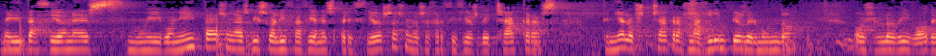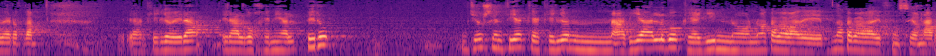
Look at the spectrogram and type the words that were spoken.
meditaciones muy bonitas, unas visualizaciones preciosas, unos ejercicios de chakras. Tenía los chakras más limpios del mundo, os lo digo de verdad. Aquello era, era algo genial, pero yo sentía que aquello había algo que allí no, no, acababa, de, no acababa de funcionar.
